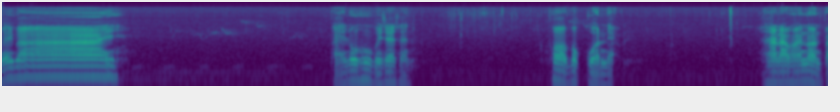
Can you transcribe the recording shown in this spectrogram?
บ๊ายบายไปลงหูไปซะสันพ่อประกวนเนี่ยหาเราหานอนไป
